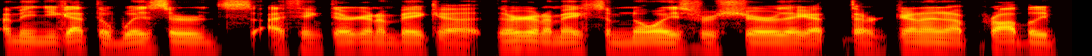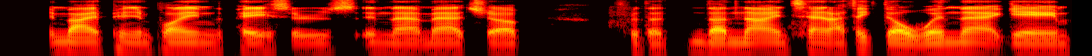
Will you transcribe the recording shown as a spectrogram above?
I mean, you got the Wizards. I think they're going to make a, they're going to make some noise for sure. They got, they're going to probably, in my opinion, playing the Pacers in that matchup for the the nine ten. I think they'll win that game.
